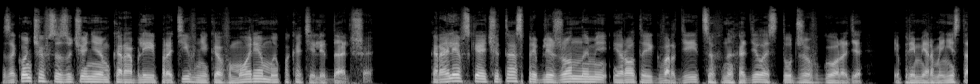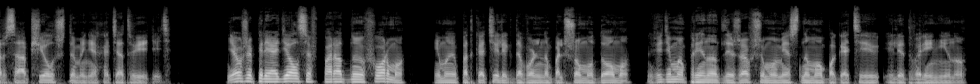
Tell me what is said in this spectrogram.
Закончив с изучением кораблей противника в море, мы покатили дальше. Королевская чета с приближенными и ротой гвардейцев находилась тут же в городе, и премьер-министр сообщил, что меня хотят видеть. Я уже переоделся в парадную форму, и мы подкатили к довольно большому дому, видимо, принадлежавшему местному богатею или дворянину.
